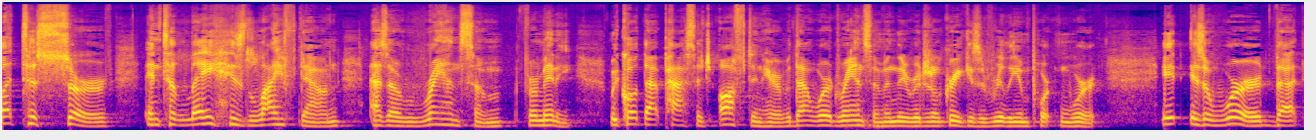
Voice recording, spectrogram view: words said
but to serve and to lay his life down as a ransom for many. We quote that passage often here, but that word ransom in the original Greek is a really important word. It is a word that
